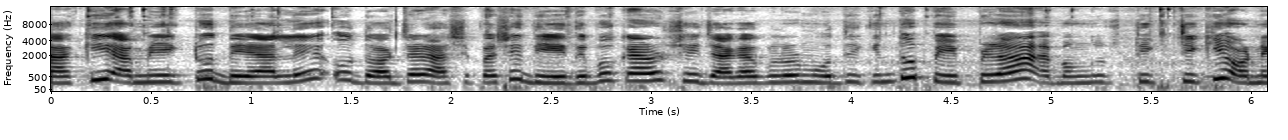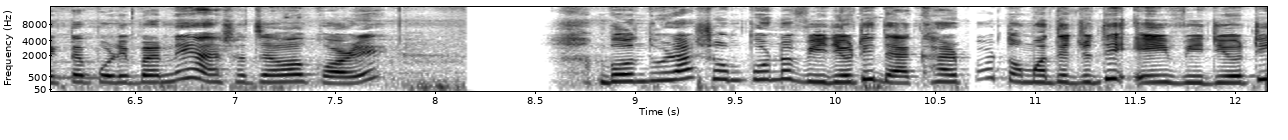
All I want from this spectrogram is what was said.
বাকি আমি একটু দেয়ালে ও দরজার আশেপাশে দিয়ে দেবো, কারণ সেই জায়গাগুলোর মধ্যে কিন্তু পেঁপড়া এবং টিকটিকি অনেকটা পরিমাণে আসা যাওয়া করে। বন্ধুরা, সম্পূর্ণ ভিডিওটি দেখার পর তোমাদের যদি এই ভিডিওটি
